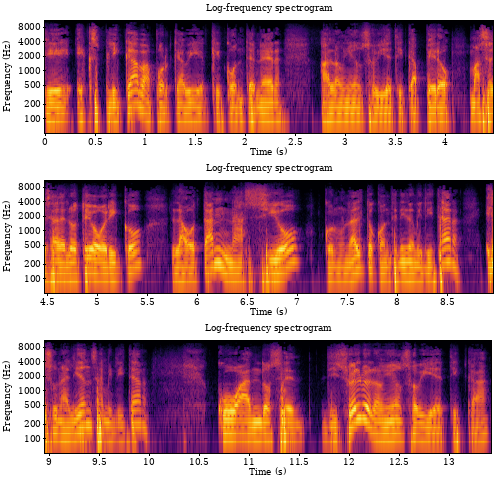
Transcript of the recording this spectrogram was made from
que explicaba por qué había que contener a la Unión Soviética. Pero más allá de lo teórico, la OTAN nació con un alto contenido militar, es una alianza militar. Cuando se disuelve la Unión Soviética,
